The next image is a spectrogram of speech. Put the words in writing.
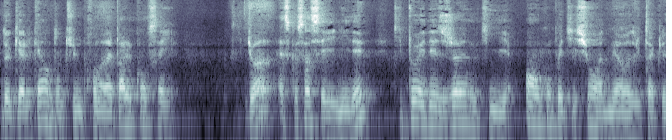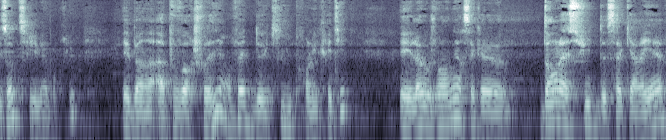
de quelqu'un dont tu ne prendrais pas le conseil. Tu vois Est-ce que ça, c'est une idée qui peut aider ce jeune qui, en compétition, a de meilleurs résultats que les autres, si j'ai bien compris, et eh ben, à pouvoir choisir, en fait, de qui il prend les critiques? Et là où je veux en venir, c'est que dans la suite de sa carrière,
